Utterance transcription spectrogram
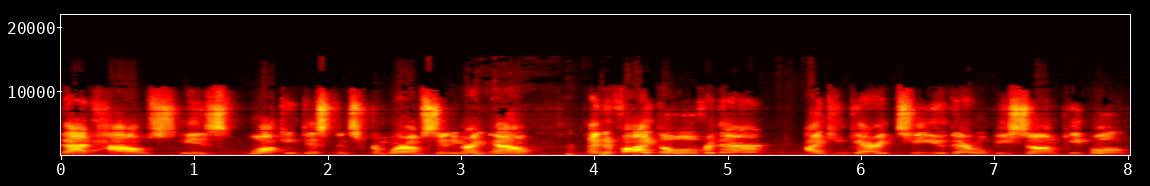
that house is walking distance from where I'm sitting right now. And if I go over there, I can guarantee you there will be some people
